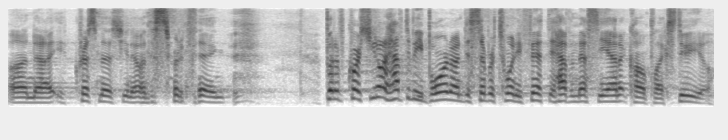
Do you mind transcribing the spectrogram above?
on uh, Christmas, you know, and this sort of thing. But of course, you don't have to be born on December 25th to have a messianic complex, do you?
